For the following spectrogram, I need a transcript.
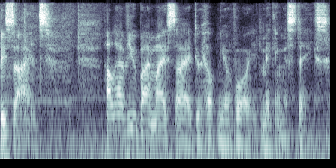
Besides, I'll have you by my side to help me avoid making mistakes.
